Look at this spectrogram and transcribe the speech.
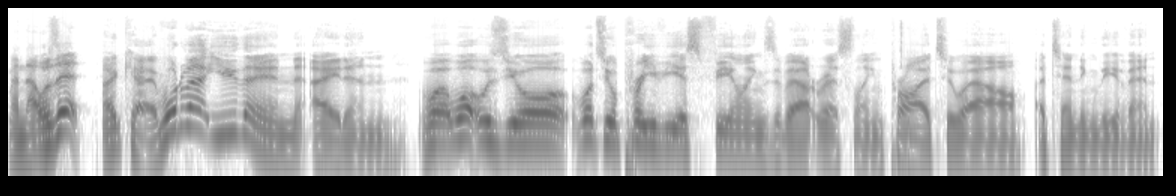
and that was it. Okay, what about you then, Aiden? What, what was your what's your previous feelings about wrestling prior to our attending the event?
